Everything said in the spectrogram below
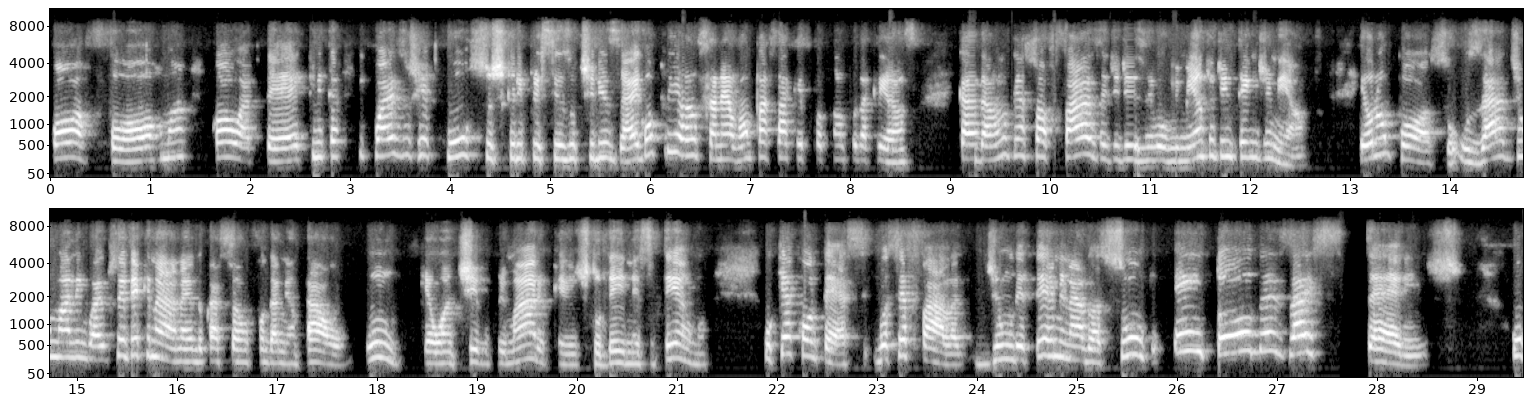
qual a forma, qual a técnica e quais os recursos que ele precisa utilizar. É igual criança, né? Vamos passar aqui para o campo da criança. Cada um tem a sua fase de desenvolvimento e de entendimento. Eu não posso usar de uma linguagem. Você vê que na, na educação fundamental 1, que é o antigo primário, que eu estudei nesse termo, o que acontece? Você fala de um determinado assunto em todas as séries. O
